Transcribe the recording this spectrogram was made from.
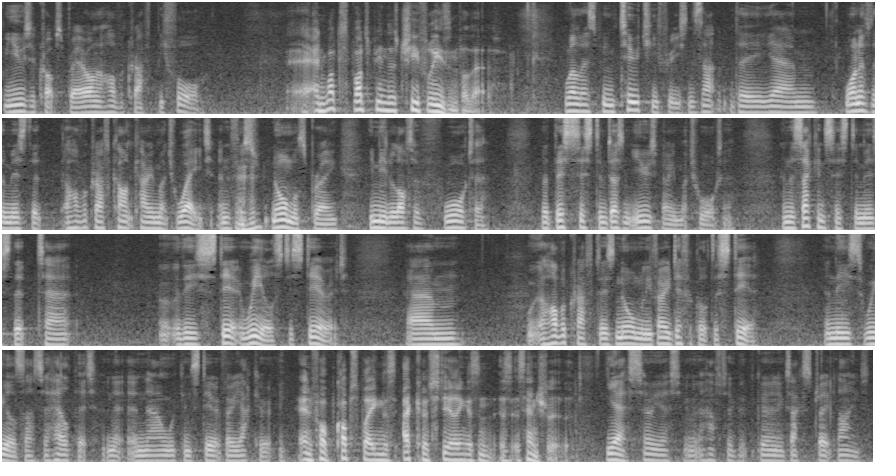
use a crop sprayer on a hovercraft before. And what's, what's been the chief reason for that? Well, there's been two chief reasons. That the um, one of them is that a hovercraft can't carry much weight, and for s- Mhm. normal spraying, you need a lot of water. But this system doesn't use very much water. And the second system is that uh, these steer wheels to steer it. Um, a hovercraft is normally very difficult to steer, and these wheels are to help it, and, it, and now we can steer it very accurately. And for crop spraying, this accurate steering isn't, is essential, is it? Yes, oh yes, you have to go in exact straight lines.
